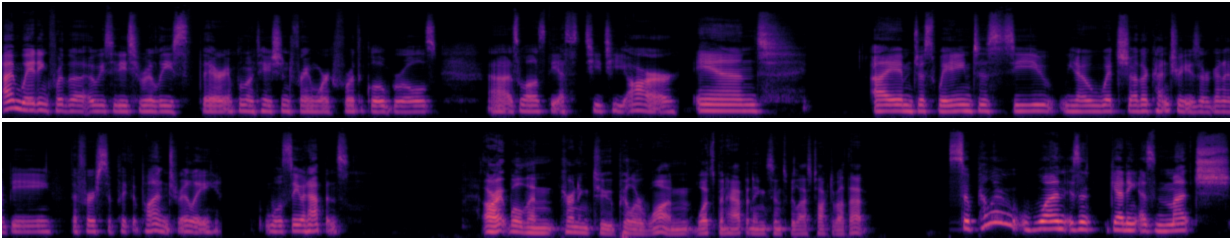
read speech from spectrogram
I'm waiting for the OECD to release their implementation framework for the Globe rules, uh, as well as the STTR. And I am just waiting to see, you know, which other countries are going to be the first to take the plunge, really. We'll see what happens. All right. Well, then turning to Pillar One, what's been happening since we last talked about that? So, Pillar One isn't getting as much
